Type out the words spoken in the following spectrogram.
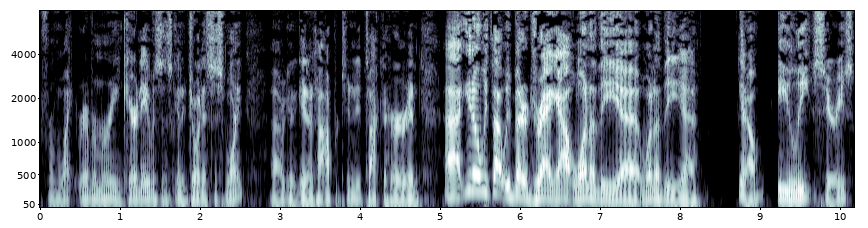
from White River Marine, Kara Davison, is going to join us this morning. Uh, we're going to get an opportunity to talk to her. And, uh, you know, we thought we'd better drag out one of the, uh, one of the, uh, you know, elite series,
